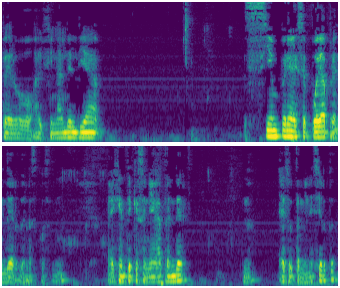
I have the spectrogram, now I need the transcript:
pero al final del día siempre se puede aprender de las cosas. Hay gente que se niega a aprender. Eso también es cierto.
